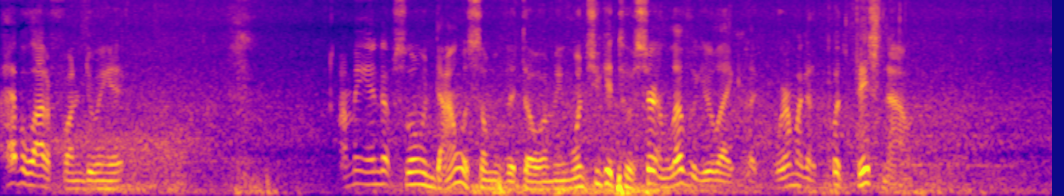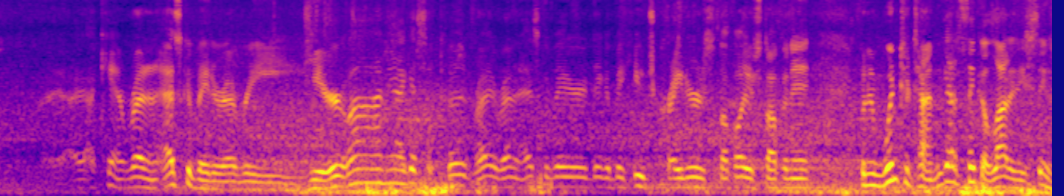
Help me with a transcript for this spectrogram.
I have a lot of fun doing it. I may end up slowing down with some of it though. I mean, once you get to a certain level, you're like, like where am I going to put this now? Can't rent an excavator every year. Well, I mean, I guess it could, right? Rent an excavator, dig a big, huge crater, stuff all your stuff in it. But in wintertime, you got to think a lot of these things.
